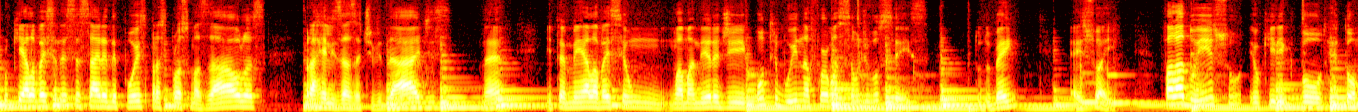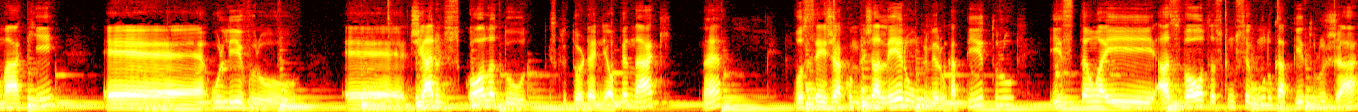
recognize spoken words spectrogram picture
porque ela vai ser necessária depois para as próximas aulas, para realizar as atividades, né? E também ela vai ser um, uma maneira de contribuir na formação de vocês. Tudo bem? É isso aí. Falado isso, eu queria vou retomar aqui é, o livro é, Diário de Escola do escritor Daniel Penac, né? Vocês já, já leram o primeiro capítulo e estão aí às voltas com o segundo capítulo já,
